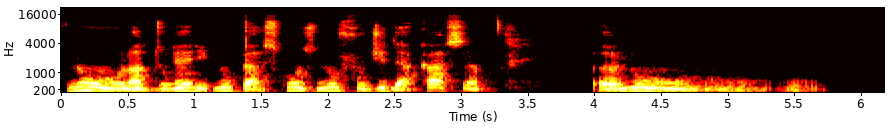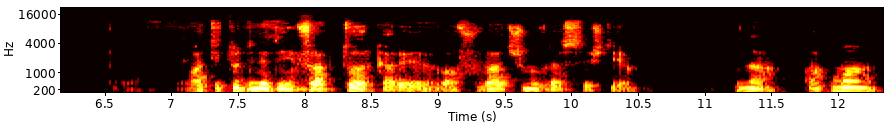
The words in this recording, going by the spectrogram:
Nu la întuneric, nu pe ascuns, nu fugi de acasă, uh, nu atitudine de infractor care a furat și nu vrea să se știe. Na, acum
